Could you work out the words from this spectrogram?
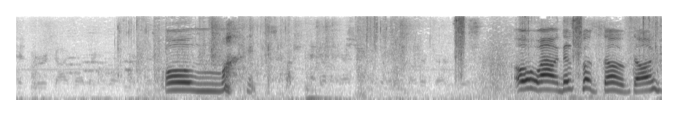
His bird died while they were Oh my. Oh that's fucked up, dog.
